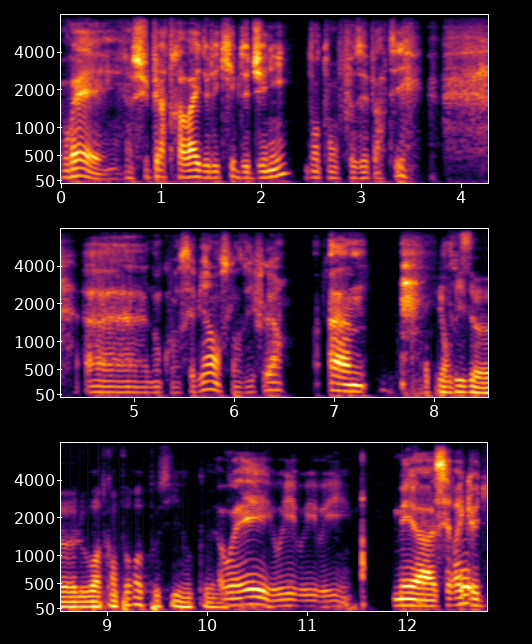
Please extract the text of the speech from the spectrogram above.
Ouais, un super travail de l'équipe de Jenny, dont on faisait partie. Euh, donc on sait bien, on se lance des fleurs. Euh... Et on vise euh, le World Camp Europe aussi. Donc, euh... Oui, oui, oui, oui. Mais euh, c'est vrai oui. que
